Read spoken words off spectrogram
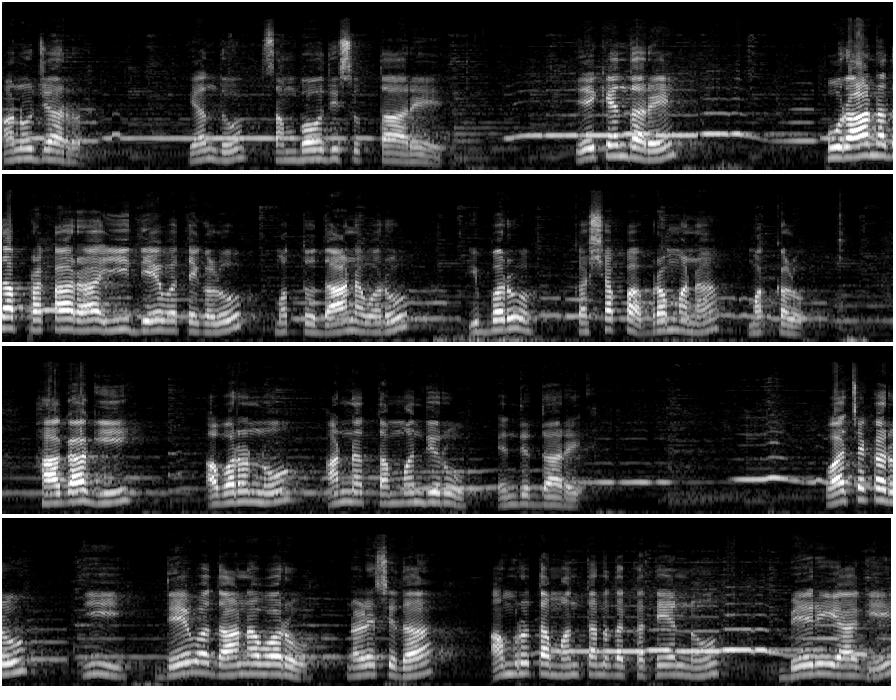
ಅನುಜರ್ ಎಂದು ಸಂಬೋಧಿಸುತ್ತಾರೆ. ಏಕೆಂದರೆ ಪುರಾಣದ ಪ್ರಕಾರ ಈ ದೇವತೆಗಳು ಮತ್ತು ದಾನವರು ಇಬ್ಬರು ಕಶ್ಯಪ ಬ್ರಹ್ಮನ ಮಕ್ಕಳು. ಹಾಗಾಗಿ ಅವರನ್ನು ಅಣ್ಣ ತಮ್ಮಂದಿರು ಎಂದಿದ್ದಾರೆ. ವಾಚಕರು ಈ ದೇವದಾನವರು ನಡೆಸಿದ ಅಮೃತ ಮಂಥನದ ಕಥೆಯನ್ನು ಬೇರೆಯಾಗಿ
